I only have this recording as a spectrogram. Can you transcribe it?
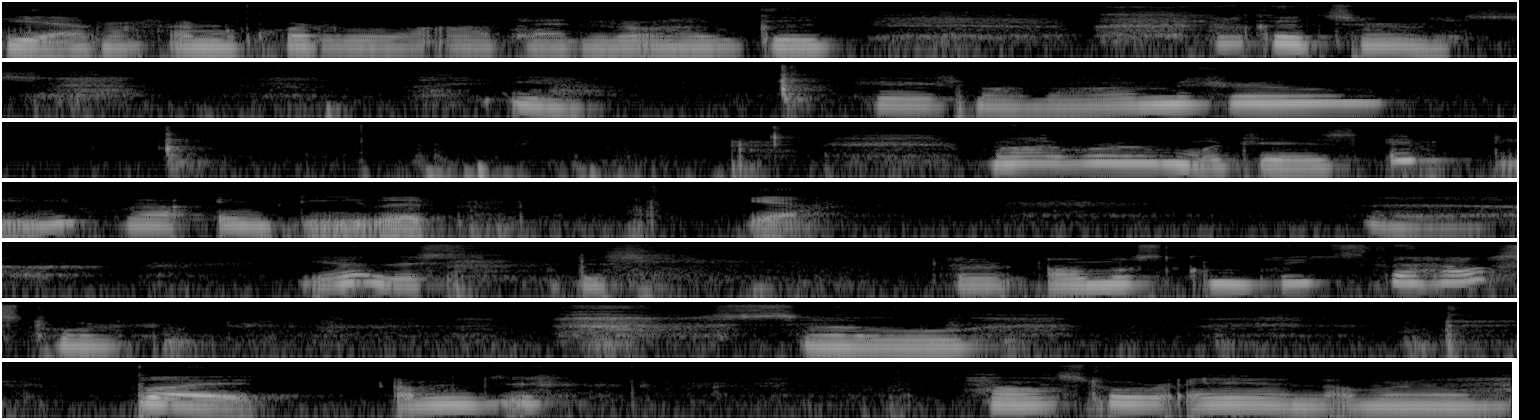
Yeah, I'm, recording on my iPad. I don't have good, not good service. But yeah, here's my mom's room. My room, which is empty, not empty, but yeah. Uh, yeah, this this almost completes the house tour. So, but I'm j- house tour, and I'm gonna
